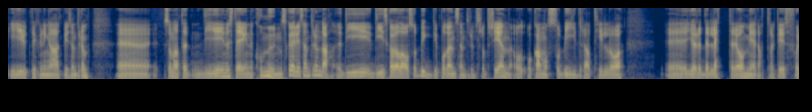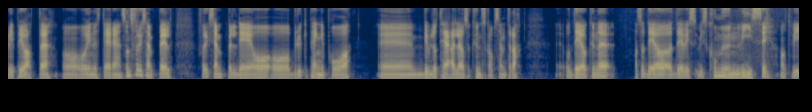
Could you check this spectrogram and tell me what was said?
i utvikling av et bysentrum. Eh, sånn at de investeringene kommunen skal gjøre i sentrum, da, de, de skal jo da også bygge på den sentrumsstrategien, og, og kan også bidra til å eh, gjøre det lettere og mer attraktivt for de private å, å investere. Sånn som f.eks. det å, å, bruke penger på eh, bibliotek, eller altså kunnskapssenter. Da. Og det å kunne Altså det å, det hvis, hvis, kommunen viser at vi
